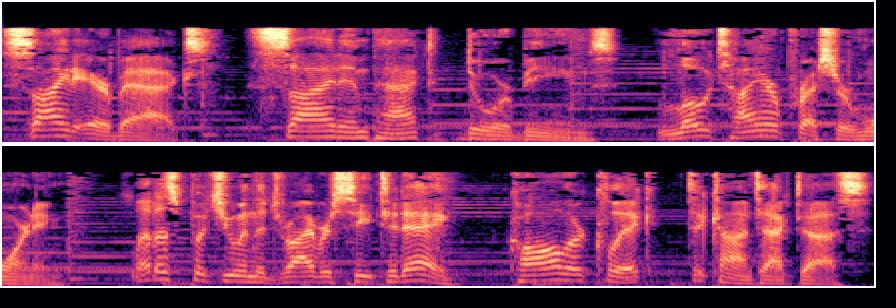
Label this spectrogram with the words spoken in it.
side airbags, side impact door beams, low tire pressure warning. Let us put you in the driver's seat today. Call or click to contact us.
